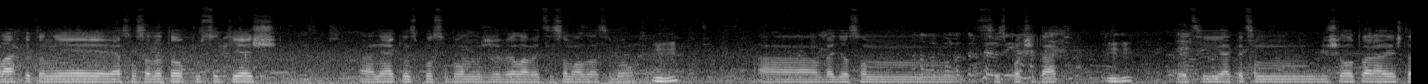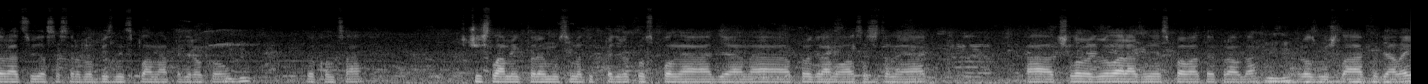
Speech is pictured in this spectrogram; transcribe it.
ľahké to nie je, ja som sa do toho pustil tiež a nejakým spôsobom, že veľa vecí som mal za sebou Mhm. A vedel som si spočítať Mhm. veci. Ja keď som išiel otvárať reštauráciu, ja som si robil biznis plán na 5 rokov Mhm. dokonca s číslami, ktoré musíme tých 5 rokov splňať a naprogramoval som si to nejak. A človek veľa razy nespáva, to je pravda. Mhm. Rozmýšľa ako ďalej.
